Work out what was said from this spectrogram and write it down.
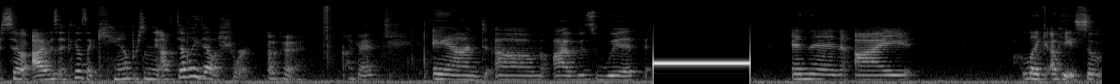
so I was I think I was at camp or something. I was definitely down the shore. Okay. Okay. And um, I was with, and then I, like, okay, so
